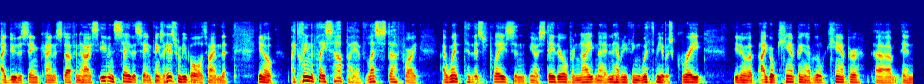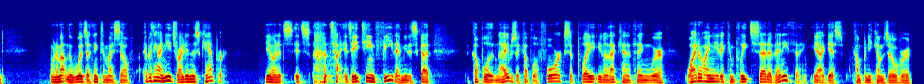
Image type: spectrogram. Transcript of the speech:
I do the same kind of stuff, and how I even say the same things. I hear this from people all the time that, you know, I clean the place up. I have less stuff. Or I I went to this place and you know stayed there overnight, and I didn't have anything with me. It was great. You know, I go camping. I have a little camper, um, and when I'm out in the woods, I think to myself, everything I need is right in this camper. You know, and it's it's it's 18 feet. I mean, it's got a couple of knives, a couple of forks, a plate, you know, that kind of thing. Where why do I need a complete set of anything? Yeah, I guess company comes over,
